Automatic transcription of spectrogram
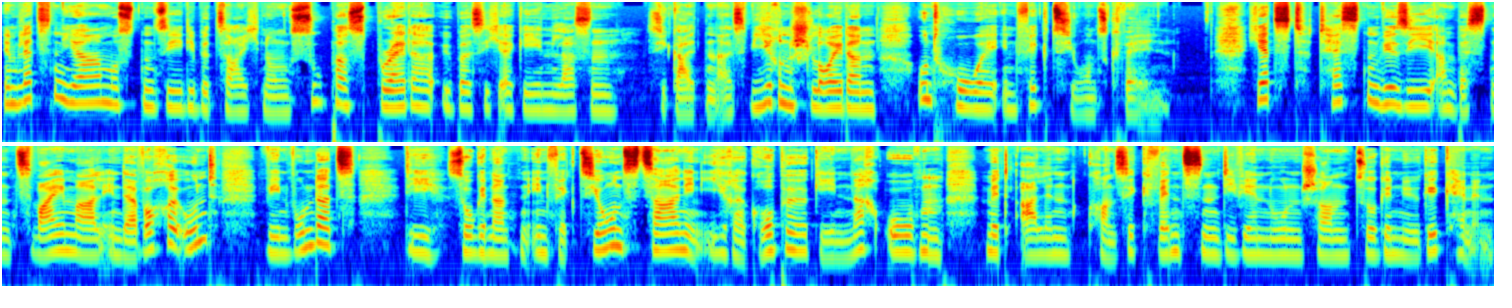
Im letzten Jahr mussten sie die Bezeichnung Superspreader über sich ergehen lassen. Sie galten als Virenschleudern und hohe Infektionsquellen. Jetzt testen wir sie am besten zweimal in der Woche und, wen wundert's, die sogenannten Infektionszahlen in ihrer Gruppe gehen nach oben mit allen Konsequenzen, die wir nun schon zur Genüge kennen.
